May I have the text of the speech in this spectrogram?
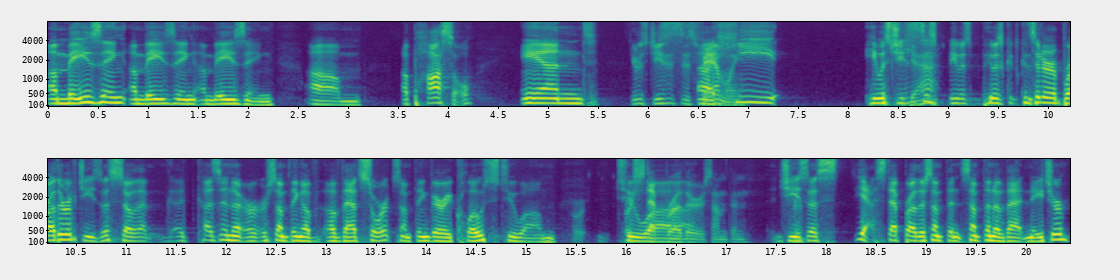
amazing, amazing, amazing um, apostle. And He was Jesus' uh, family. he he was Jesus. Yeah. He was he was considered a brother of Jesus, so that a cousin or, or something of, of that sort, something very close to um or, to or uh, stepbrother or something. Jesus, yeah, stepbrother, something something of that nature.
